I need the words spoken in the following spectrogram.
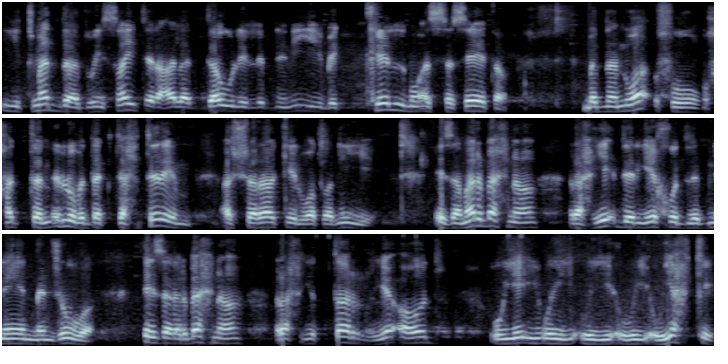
يتمدد ويسيطر على الدولة اللبنانية بكل مؤسساتها. بدنا نوقفه حتى نقول له بدك تحترم الشراكة الوطنية. إذا ما ربحنا رح يقدر ياخد لبنان من جوا. إذا ربحنا رح يضطر يقعد وي وي وي وي ويحكي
